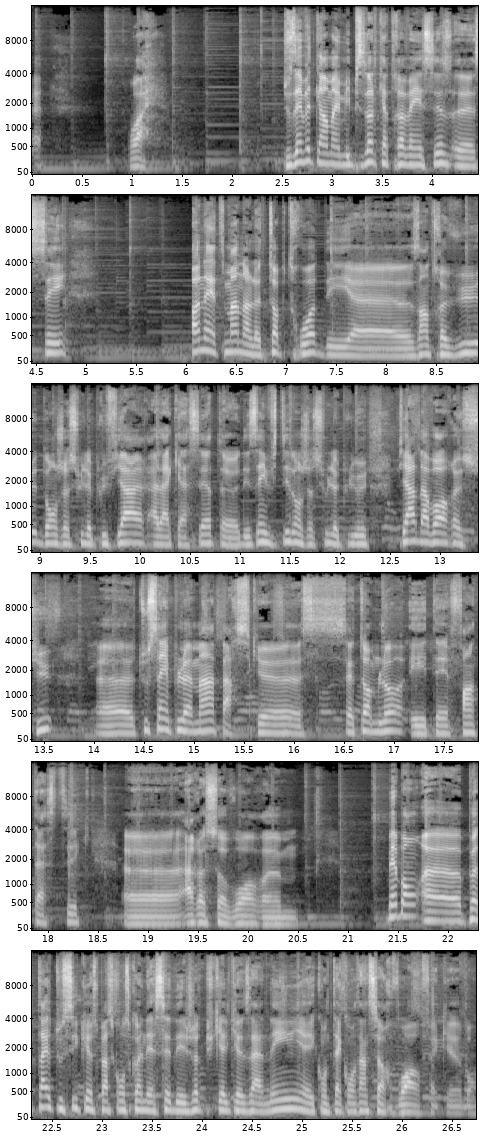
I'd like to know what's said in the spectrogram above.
ouais. Je vous invite quand même. Épisode 86, euh, c'est honnêtement dans le top 3 des euh, entrevues dont je suis le plus fier à la cassette, euh, des invités dont je suis le plus fier d'avoir reçu. tout simplement parce que cet homme-là était fantastique à recevoir. Mais bon, peut-être aussi que c'est parce qu'on se connaissait déjà depuis quelques années et qu'on était content de se revoir. Fait que bon,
